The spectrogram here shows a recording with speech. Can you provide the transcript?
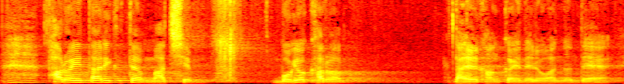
바로 이 딸이 그때 마침 목욕하러 나일 강가에 내려왔는데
